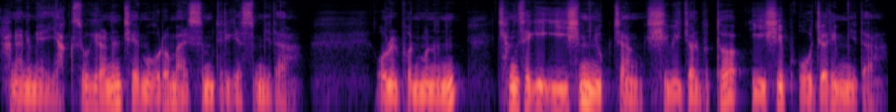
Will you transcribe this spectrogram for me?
하나님의 약속이라는 제목으로 말씀드리겠습니다. 오늘 본문은 창세기 26장 12절부터 25절입니다.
